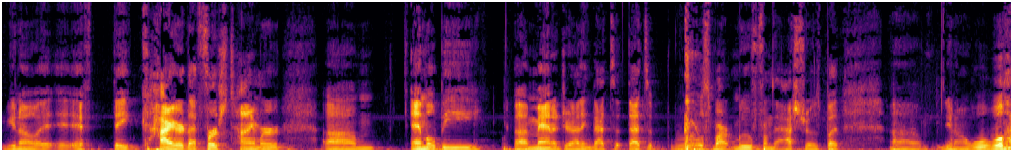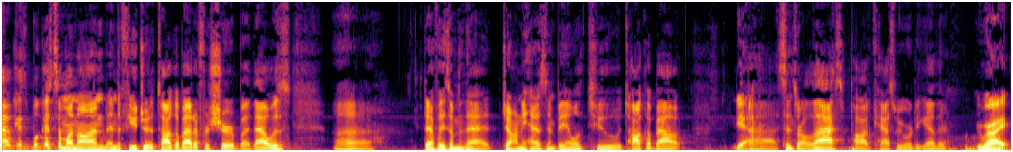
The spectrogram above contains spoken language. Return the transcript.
you know if they hired a first timer um, MLB uh, manager. I think that's a, that's a real smart move from the Astros. But uh, you know we'll, we'll have we'll get someone on in the future to talk about it for sure. But that was uh, definitely something that Johnny hasn't been able to talk about. Yeah. Uh, since our last podcast we were together. Right.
